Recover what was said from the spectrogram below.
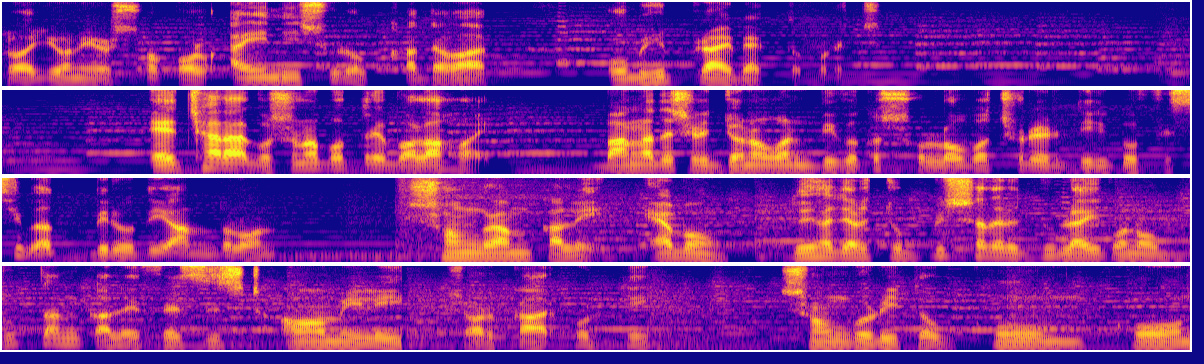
প্রয়োজনীয় সকল আইনি সুরক্ষা দেওয়ার অভিপ্রায় ব্যক্ত করেছে। এছাড়া ঘোষণাপত্রে বলা হয়, বাংলাদেশের জনগণ বিগত ষোলো বছরের দীর্ঘ ফেসিবাদ বিরোধী আন্দোলন সংগ্রামকালে এবং দুই হাজার চব্বিশ সালের জুলাই গণ অভ্যুত্থানকালে ফেসিস্ট আওয়ামী লীগ সরকার কর্তৃক সংগঠিত ঘুম, খুন,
